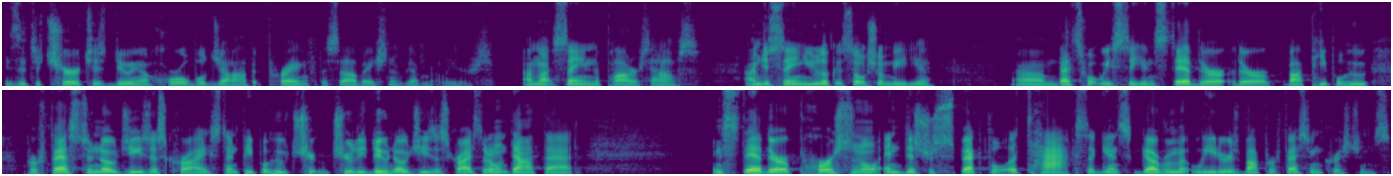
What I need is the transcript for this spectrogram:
is that the church is doing a horrible job at praying for the salvation of government leaders. I'm not saying the potter's house. I'm just saying you look at social media, um, that's what we see. Instead, there are, there are by people who profess to know Jesus Christ and people who tr- truly do know Jesus Christ. I don't doubt that. Instead, there are personal and disrespectful attacks against government leaders by professing Christians.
